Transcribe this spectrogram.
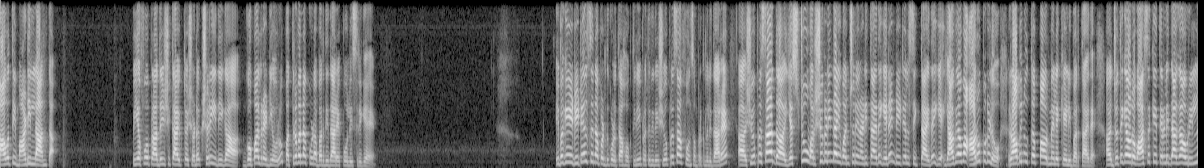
ಪಾವತಿ ಮಾಡಿಲ್ಲ ಅಂತ. ಪಿಎಫ್ಒ ಪ್ರಾದೇಶಿಕ ಆಯುಕ್ತ ಷಡಕ್ಷರಿ ಇದೀಗ ಗೋಪಾಲ್ ರೆಡ್ಡಿ ಅವರು ಪತ್ರವನ್ನ ಕೂಡ ಬರೆದಿದ್ದಾರೆ ಪೊಲೀಸರಿಗೆ. ಈ ಬಗ್ಗೆ ಡೀಟೇಲ್ಸ್ ಅನ್ನ ಪಡೆದುಕೊಳ್ತಾ ಹೋಗ್ತೀನಿ. ಪ್ರತಿನಿಧಿ ಶಿವಪ್ರಸಾದ್ ಫೋನ್ ಸಂಪರ್ಕದಲ್ಲಿದ್ದಾರೆ. ಶಿವಪ್ರಸಾದ್, ಎಷ್ಟು ವರ್ಷಗಳಿಂದ ಈ ವಂಚನೆ ನಡೀತಾ ಇದೆ? ಏನೇನು ಡೀಟೇಲ್ಸ್ ಸಿಗ್ತಾ ಇದೆ? ಯಾವ್ಯಾವ ಆರೋಪಗಳು ರಾಬಿನ್ ಉತ್ತಪ್ಪ ಅವ್ರ ಮೇಲೆ ಕೇಳಿ ಬರ್ತಾ ಇದೆ? ಜೊತೆಗೆ ಅವರ ವಾಸಕ್ಕೆ ತೆರಳಿದಾಗ ಅವ್ರು ಇಲ್ಲ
